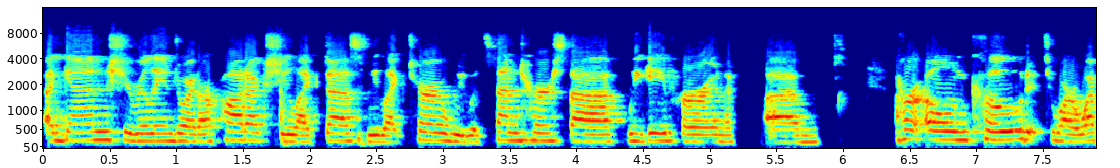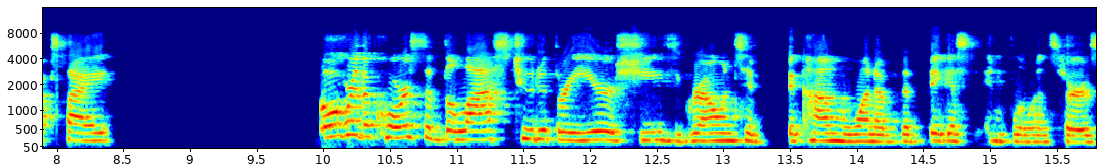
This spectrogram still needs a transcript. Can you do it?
Again, she really enjoyed our product. She liked us. We liked her. We would send her stuff. We gave her an, um, her own code to our website. Over the course of the last two to three years, she's grown to become one of the biggest influencers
